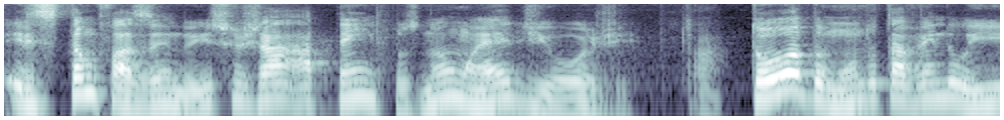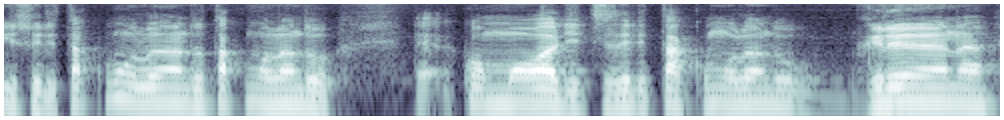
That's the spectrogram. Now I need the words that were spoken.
Eles estão fazendo isso já há tempos, não é de hoje. Tá. Todo mundo está vendo isso. Ele está acumulando, está acumulando eh, commodities, ele está acumulando grana.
